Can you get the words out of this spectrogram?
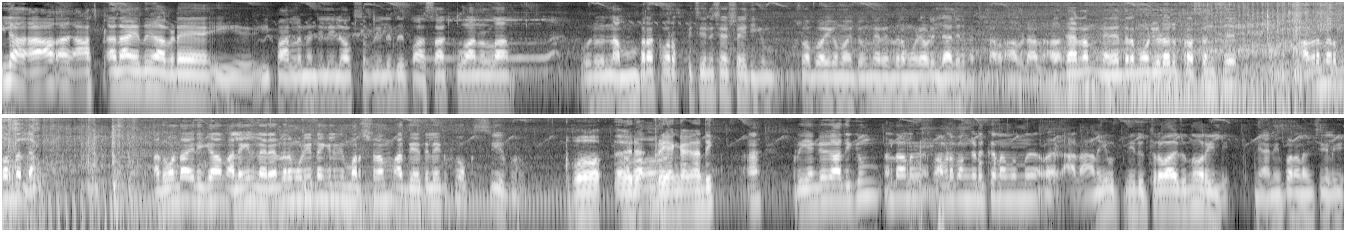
ഇല്ല ആ- ആ- ആ- അതായത് അവിടെ ഈ ഈ പാർലമെന്റിൽ ലോക്സഭയിൽ ഇത് പാസ്സാക്കുവാനുള്ള ഒരു നമ്പറൊക്കെ ഉറപ്പിച്ചതിന് ശേഷമായിരിക്കും സ്വാഭാവികമായിട്ടും നരേന്ദ്രമോദി അവിടെ ഇല്ലാതിരുന്നിട്ടുണ്ടാവും അവിടെ കാരണം നരേന്ദ്രമോദിയുടെ ഒരു പ്രസൻസ് അവിടെ നിർബന്ധമല്ല. അതുകൊണ്ടായിരിക്കാം അല്ലെങ്കിൽ നരേന്ദ്രമോദി ഉണ്ടെങ്കിൽ വിമർശനം അദ്ദേഹത്തിലേക്ക് ഫോക്കസ് ചെയ്യപ്പെടും. അപ്പോൾ പ്രിയങ്ക ഗാന്ധി? ആ പ്രിയങ്ക ഗാന്ധിക്കും എന്താണ് അവിടെ പങ്കെടുക്കണമെന്ന് അതാണ് ഈ നിരുത്തരവാദിത്വം എന്ന് പറയില്ലേ? ഞാനീ പറയണെന്ന് വെച്ചാൽ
